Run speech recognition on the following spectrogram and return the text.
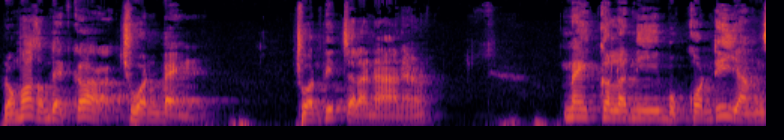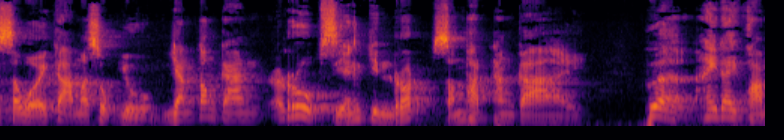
หลวงพ่อสมเด็จก็ชวนแบ่งชวนพิจารณานะในกรณีบุคคลที่ยังเสวยกามาสุขอยู่ ยังต้องการรูปเสียงกลิ่นรสสัมผัสทางกาย เพื่อให้ได้ความ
